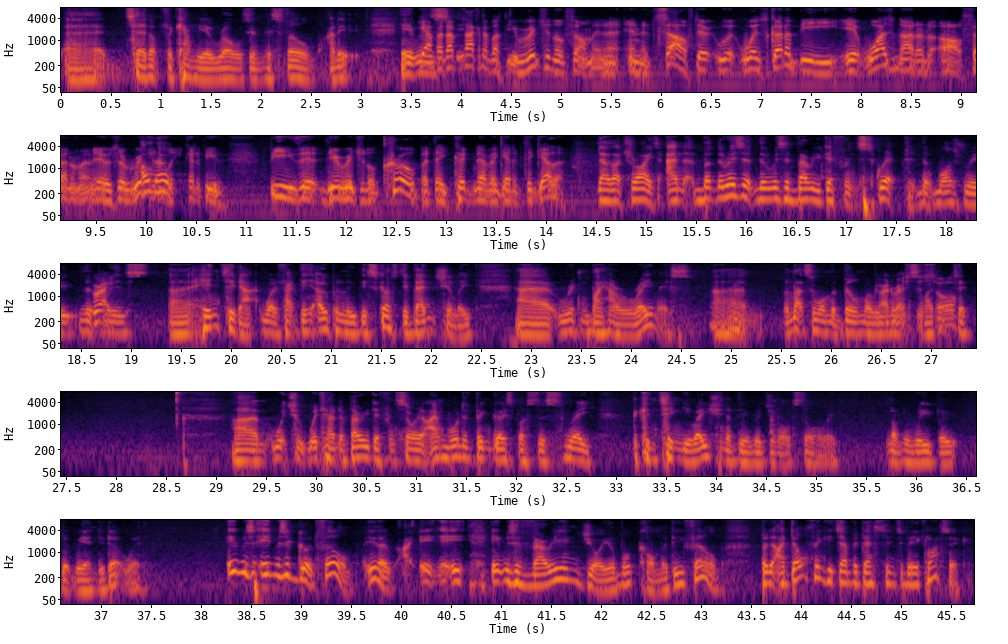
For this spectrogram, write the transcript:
Uh, turn up for cameo roles in this film, and it it was Yeah, but I'm talking about the original film in, in itself. There w- was going to be. It was not at all Fenneman. It was originally going to be be the, the original crew, but they could never get it together. No, that's right. And but there is a there was a very different script that was re, that Right. was uh, hinted at. Well, in fact, openly discussed eventually, uh, written by Harold Ramis, um, and that's the one that Bill Murray God rest his soul. into. Um, which which had a very different story and would have been Ghostbusters three, a continuation of the original story, not a reboot that we ended up with. It was it was a good film, you know. It, it, it was a very enjoyable comedy film, but I don't think it's ever destined to be a classic.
